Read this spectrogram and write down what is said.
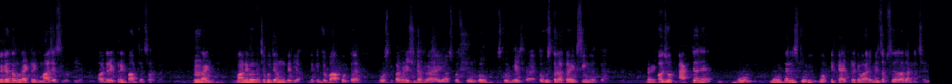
मैं कहता हूँ राइटर एक माँ जैसी होती है। और डायरेक्टर एक बाप जैसा होता है। तो राइट हम्म। माँ ने बच्चे को जन्म दे दिया लेकिन जो बाप होता है वो उसकी परवरिश कर रहा है या उसको स्कूल को स्कूल भेज रहा है तो उस तरह का एक सीन रहता है। Right. और जो एक्टर है वो मोर देन स्टोरी वो अपने कैरेक्टर के बारे में सबसे ज़्यादा जानना चाहिए।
